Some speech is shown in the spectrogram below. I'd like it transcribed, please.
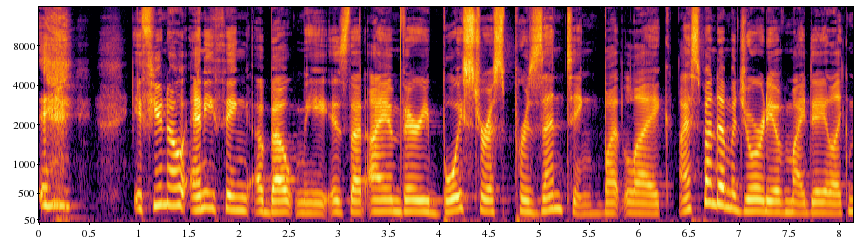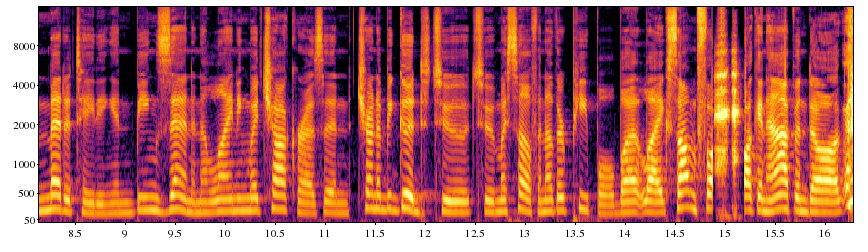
if you know anything about me is that I am very boisterous presenting, but like I spend a majority of my day like meditating and being zen and aligning my chakras and trying to be good to to myself and other people, but like something fucking happened, dog.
